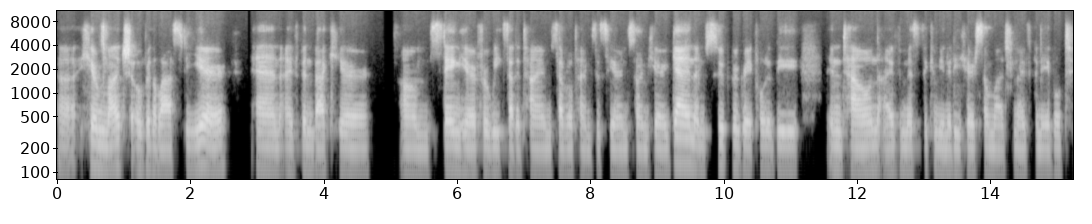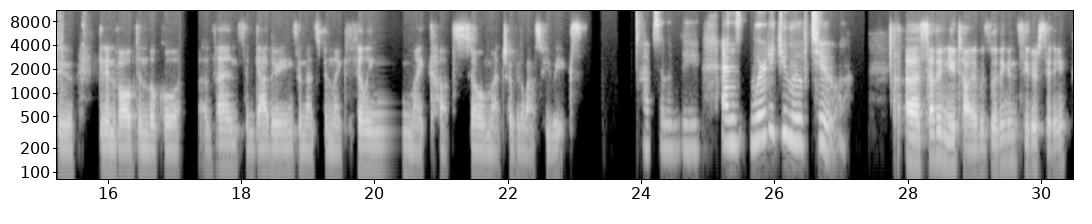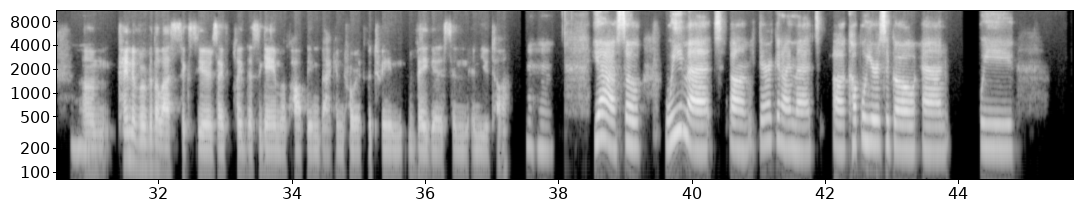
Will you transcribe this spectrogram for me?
uh, here much over the last year and i've been back here um, staying here for weeks at a time, several times this year. And so I'm here again. I'm super grateful to be in town. I've missed the community here so much, and I've been able to get involved in local events and gatherings. And that's been like filling my cup so much over the last few weeks. Absolutely. And where did you move to? Uh, Southern Utah. I was living in Cedar City. Mm-hmm. Um, kind of over the last six years, I've played this game of hopping back and forth between Vegas and, and Utah. Mm-hmm. Yeah, so we met, um, Derek and I met a couple years ago, and we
